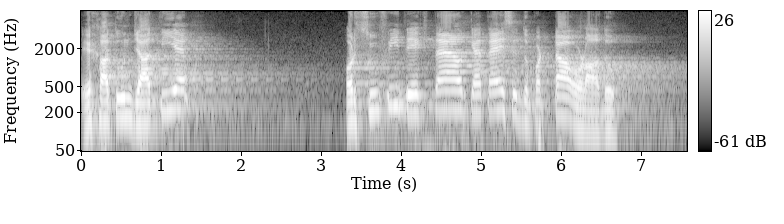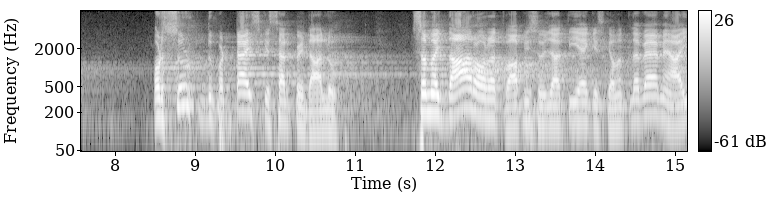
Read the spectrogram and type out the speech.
एक खातून जाती है और सूफी देखता है और कहता है, इसे दुपट्टा उड़ा दो और सुर्ख दुपट्टा इसके सर पे डालो। समझदार औरत वापस हो जाती है कि इसका मतलब है, मैं आई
